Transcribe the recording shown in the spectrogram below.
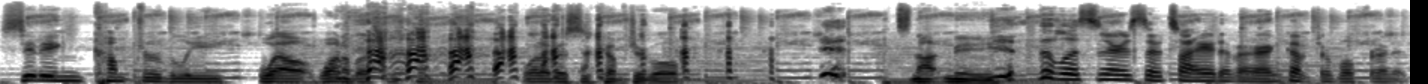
sitting comfortably. Well, one of us is, one of us is comfortable. It's not me. The listener is so tired of our uncomfortable furniture.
